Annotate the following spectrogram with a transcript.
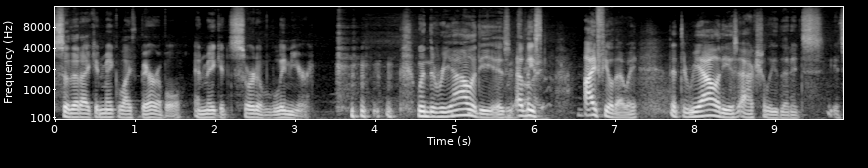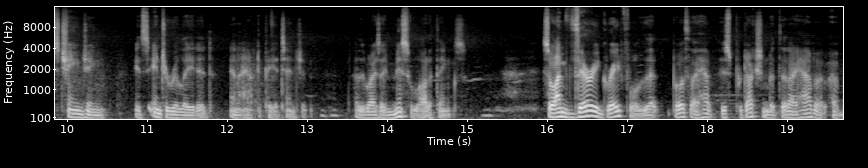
so that I can make life bearable and make it sort of linear. when the reality is, at least I feel that way, that the reality is actually that it's it's changing, it's interrelated, and I have to pay attention. Mm-hmm. Otherwise, I miss a lot of things. So I'm very grateful that both I have this production, but that I have a, a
